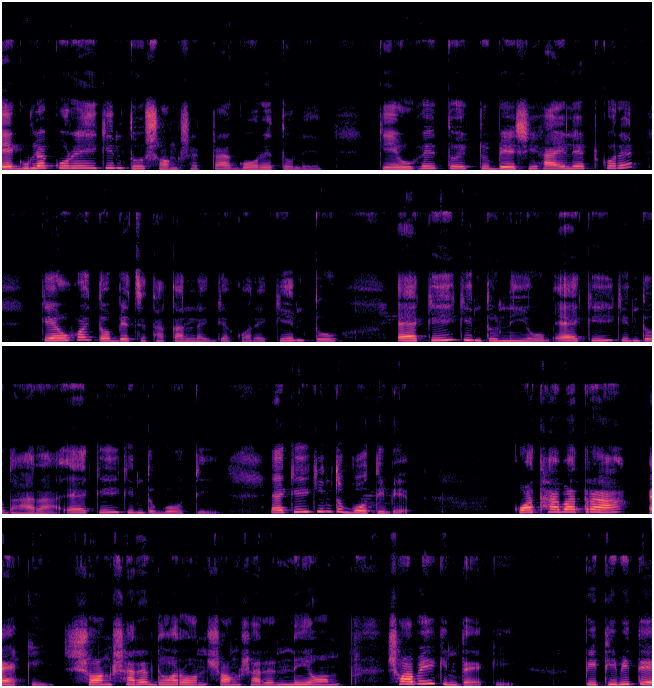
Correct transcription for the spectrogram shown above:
এগুলা করেই কিন্তু সংসারটা গড়ে তোলে। কেউ হয়তো একটু বেশি হাইলাইট করে, কেউ হয়তো বেঁচে থাকার লাগিয়া করে। কিন্তু একই কিন্তু নিয়ম, একই কিন্তু ধারা, একই কিন্তু গতি, একই কিন্তু গতিবেদ কথাবার্তা একই, সংসারের ধরন, সংসারের নিয়ম সবই কিন্তু একই। পৃথিবীতে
